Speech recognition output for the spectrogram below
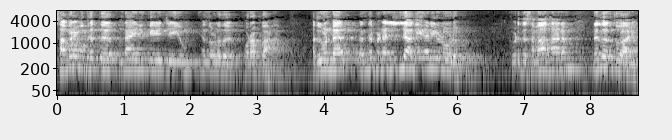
സമരമുഖത്ത് ഉണ്ടായിരിക്കുകയും ചെയ്യും എന്നുള്ളത് ഉറപ്പാണ്. അതുകൊണ്ട് ബന്ധപ്പെട്ട എല്ലാ അധികാരികളോടും ഇവിടുത്തെ സമാധാനം നിലനിർത്തുവാനും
